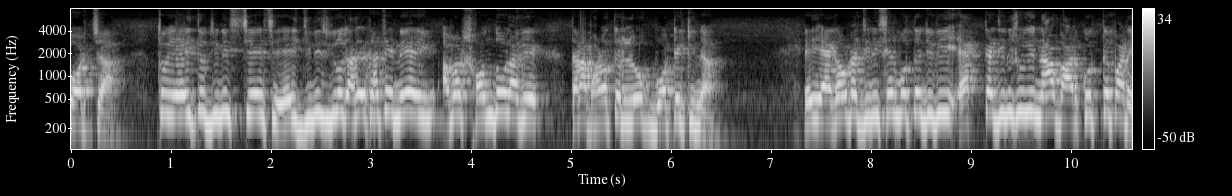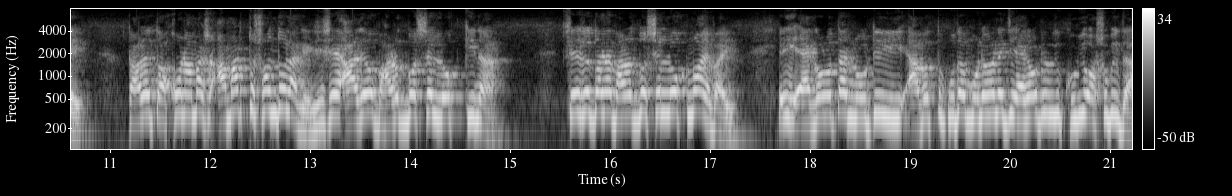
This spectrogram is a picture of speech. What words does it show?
পর্চা। তো এই তো জিনিস চেয়েছে, এই জিনিসগুলো যাদের কাছে নেই, আমার সন্দেহ লাগে তারা ভারতের লোক বটে কি না এই এগারোটা জিনিসের মধ্যে যদি একটা জিনিস যদি না বার করতে পারে, তাহলে তখন আমার আমার তো সন্দেহ লাগে যে সে আদৌ ভারতবর্ষের লোক কিনা। সে তো তাহলে ভারতবর্ষের লোক নয় ভাই। এই এগারোটা নোটই আবার তো কোথাও মনে হয় না যে এগারোটা নোটই খুবই অসুবিধা।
